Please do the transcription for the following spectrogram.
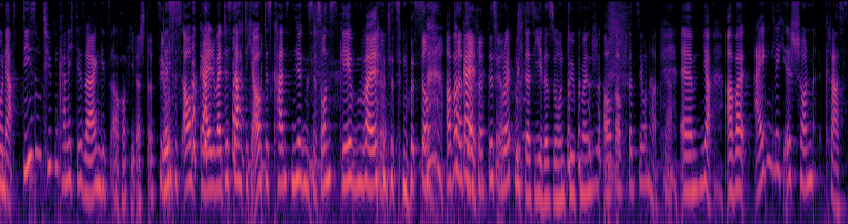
Und ja. diesen Typen kann ich dir sagen, gibt es auch auf jeder Station. Das ist auch geil, weil das dachte ich auch, das kann es nirgends sonst geben, weil das muss. Doch, Aber Tatsache. geil, das ja. freut mich, dass jeder so einen Typ Mensch auch auf Station hat. Ja. Ähm, ja, aber eigentlich ist schon krass.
